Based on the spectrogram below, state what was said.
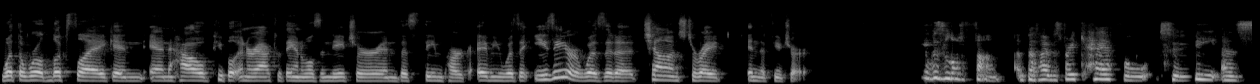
what the world looks like and and how people interact with animals in nature and this theme park? I mean, was it easy, or was it a challenge to write in the future? It was a lot of fun, but I was very careful to be as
